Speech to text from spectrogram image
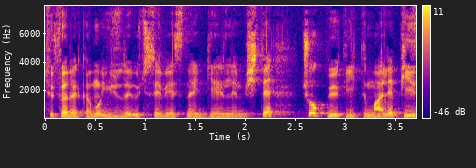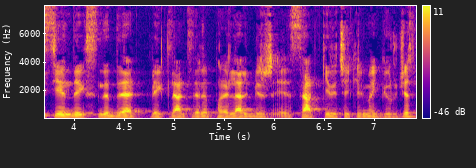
TÜFE rakamı %3 seviyesine gerilemişti. Çok büyük ihtimalle PCE endeksinde de beklentilere paralel bir e, sert geri çekilme göreceğiz.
